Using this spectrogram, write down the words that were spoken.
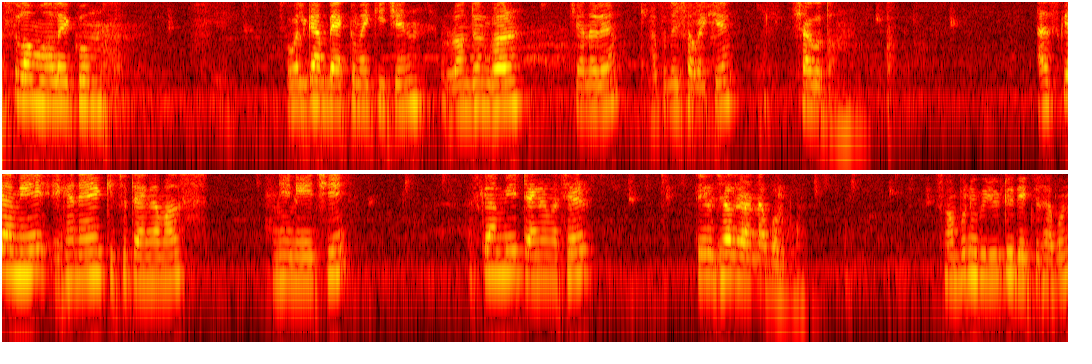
আসসালামু আলাইকুম। Welcome back to my kitchen রন্ধনঘর চ্যানেলে আপনাদের সবাইকে স্বাগতম। আজকে আমি এখানে কিছু ট্যাংরা মাছ নিয়ে নিয়েছি। আজকে আমি ট্যাংরা মাছের তেল ঝাল রান্না করব। সম্পূর্ণ ভিডিওটি দেখতে থাকুন।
